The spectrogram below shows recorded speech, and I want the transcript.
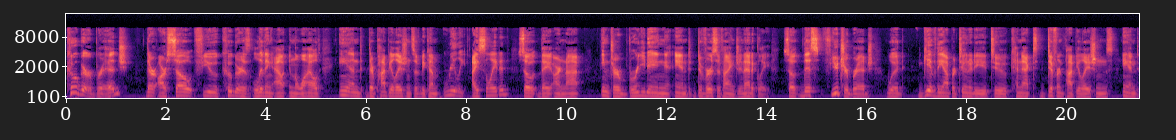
cougar bridge. There are so few cougars living out in the wild, and their populations have become really isolated, so they are not interbreeding and diversifying genetically. So, this future bridge would give the opportunity to connect different populations and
